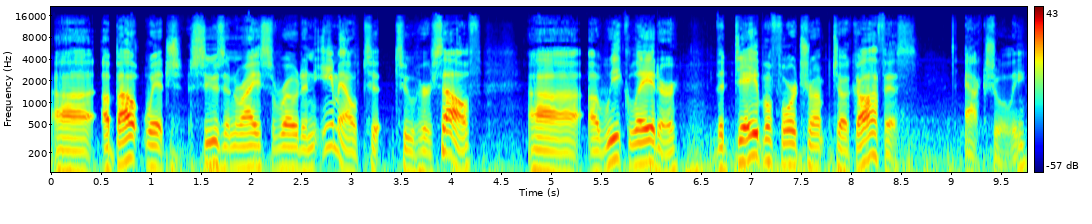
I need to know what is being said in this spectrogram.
uh, about which Susan Rice wrote an email to to herself uh, a week later, the day before Trump took office, actually,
